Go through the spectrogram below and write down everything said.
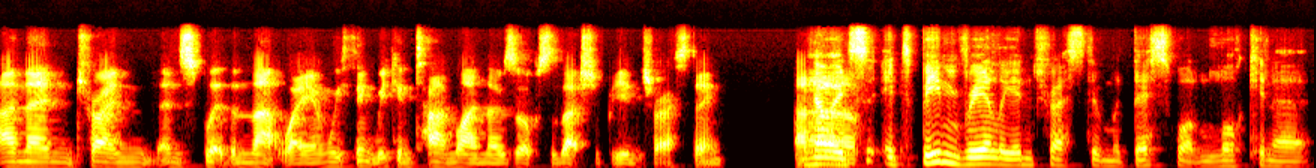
and then try and, and split them that way. And we think we can timeline those up, so that should be interesting. No, Uh, it's it's been really interesting with this one, looking at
